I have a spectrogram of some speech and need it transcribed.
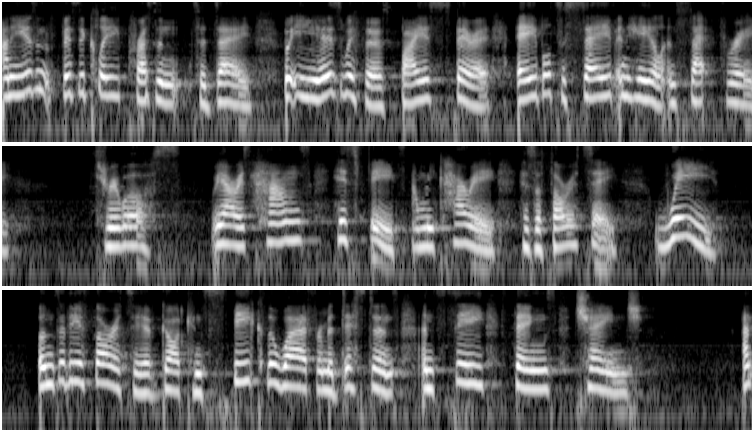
And he isn't physically present today, but he is with us by his Spirit, able to save and heal and set free through us. We are his hands, his feet, and we carry his authority. We, under the authority of God, can speak the word from a distance and see things change. And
